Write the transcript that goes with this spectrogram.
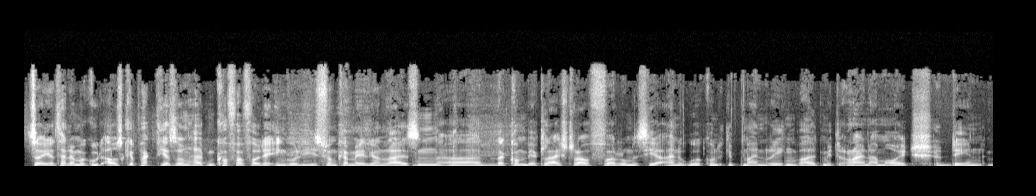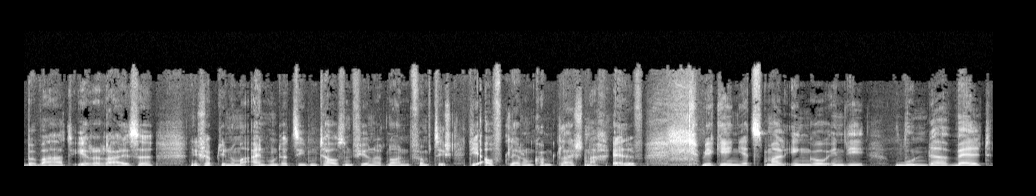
So, jetzt hat er mal gut ausgepackt, hier so einen halben Koffer voll der Ingolis von Chameleon Reisen. Äh, da kommen wir gleich drauf, warum es hier eine Urkunde gibt, meinen Regenwald mit Rainer Meutsch, den bewahrt Ihre Reise. Ich habe die Nummer 107.459. Die Aufklärung kommt gleich nach elf. Wir gehen jetzt mal, Ingo, in die Wunderwelt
